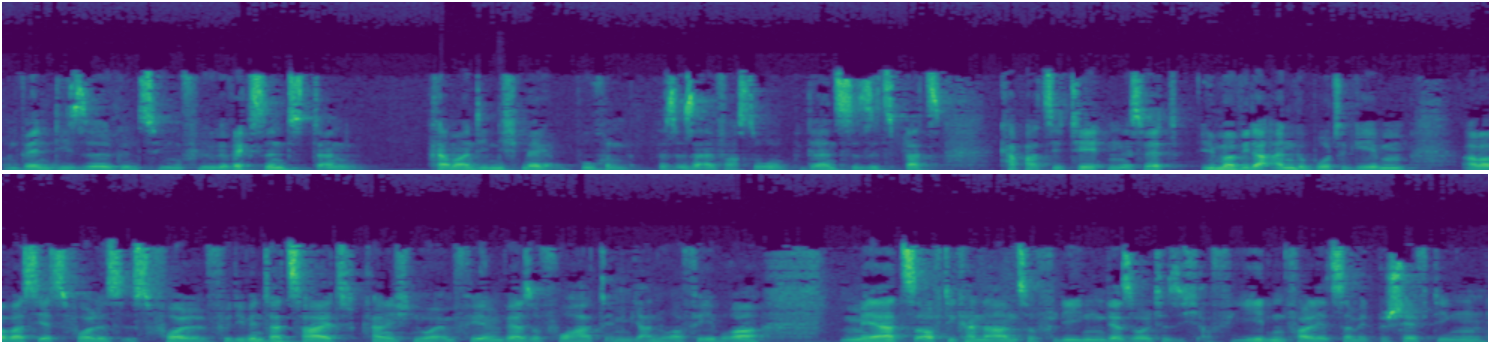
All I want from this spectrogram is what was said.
Und wenn diese günstigen Flüge weg sind, dann kann man die nicht mehr buchen. Das ist einfach so. Begrenzte Sitzplatzkapazitäten. Es wird immer wieder Angebote geben, aber was jetzt voll ist, ist voll. Für die Winterzeit kann ich nur empfehlen, wer so vorhat, im Januar, Februar, März auf die Kanaren zu fliegen, der sollte sich auf jeden Fall jetzt damit beschäftigen.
